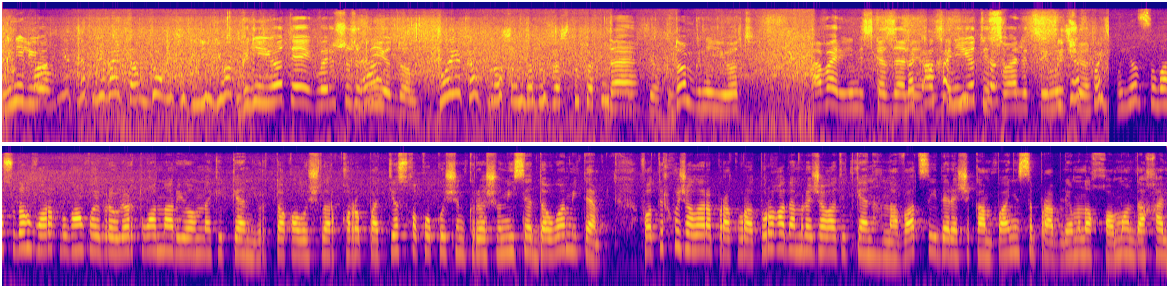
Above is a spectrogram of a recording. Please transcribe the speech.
Гнильем. Пахнет, наплевать, там дом уже гниет. Гниет, я и говорю, что же да? гниет дом. Ой, как в прошлом году за штукатурили да. все. дом гниет. аварийный сказали. А гниет и свалится, и мы что? Быйыл суға судан қарық болған қой біреулер туғаннар үйомына кеткен. Юртта қалушылар қырып подъезд хокук үшін күрешуін есе дауам ете. Фатир хужалары прокуратураға да мөрәжағат еткен новация идарәші компаниясы проблеманы хомында хал.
